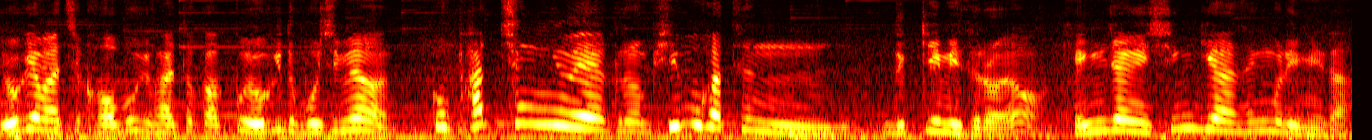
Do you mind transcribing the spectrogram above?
이게 마치 거북이 발톱 같고 여기도 보시면 꼭 파충류의 그런 피부 같은 느낌이 들어요. 굉장히 신기한 생물입니다.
